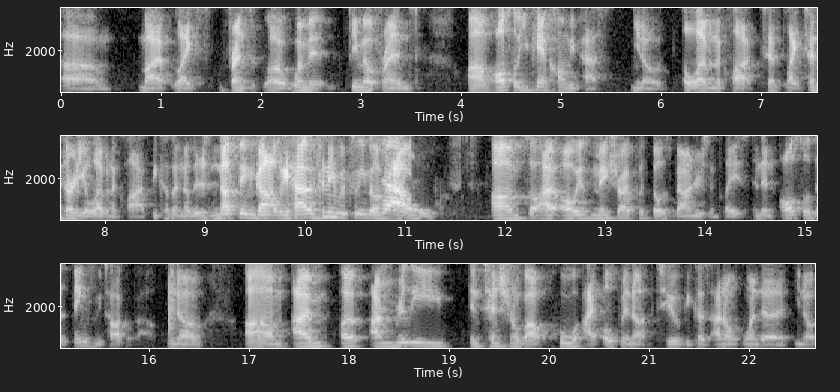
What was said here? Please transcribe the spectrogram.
um, my like friends, uh, women, female friends. Um, also, you can't call me past you know 11 o'clock, 10, like 10 30, 11 o'clock because I know there's nothing godly happening between those Yeah. hours. Um, so I always make sure I put those boundaries in place, and then also the things we talk about. You know, um, I'm uh, I'm really intentional about who I open up to because I don't want to you know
